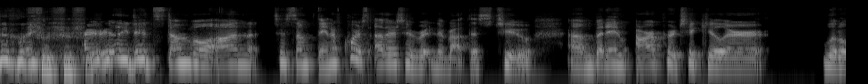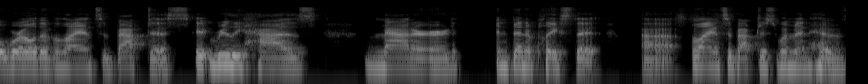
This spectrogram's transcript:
Like i really did stumble on to something. Of course others have written about this too. Um, but in our particular little world of alliance of baptists it really has mattered and been a place that uh, alliance of baptist women have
